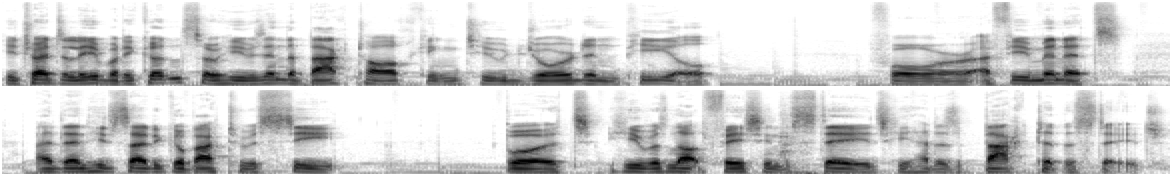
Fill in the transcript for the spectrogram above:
He tried to leave, but he couldn't. So he was in the back talking to Jordan Peele for a few minutes, and then he decided to go back to his seat. But he was not facing the stage. He had his back to the stage.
